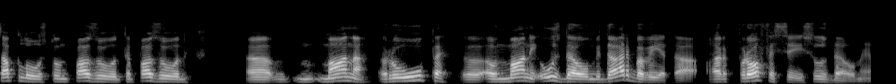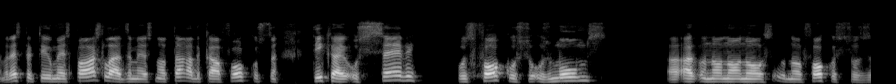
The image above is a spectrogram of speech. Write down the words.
saplūst un pazūd, pazūd mana rūpe uh, un mani uzdevumi darba vietā ar profesijas uzdevumiem. Respektīvi, mēs pārslēdzamies no tāda kā fokusa tikai uz sevi, uz fokusu uz mums, no, no, no, no fokusa uz,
